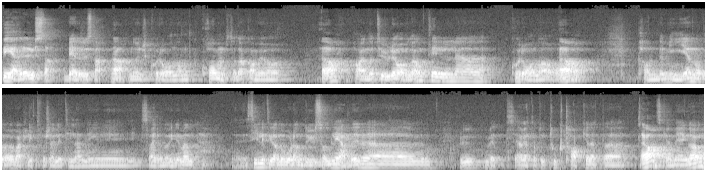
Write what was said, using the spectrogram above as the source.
Bedre rusta. Bedre rusta Ja. når koronaen kom. Så da kan vi jo Ja. ha en naturlig overgang til eh, korona og Ja. pandemien. Og det har jo vært litt forskjellige tilnærminger i, i Sverige og Norge. Men eh, si litt om hvordan du som leder eh, vet, Jeg vet at du tok tak i dette Ja. med en gang.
